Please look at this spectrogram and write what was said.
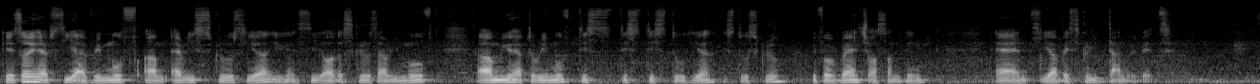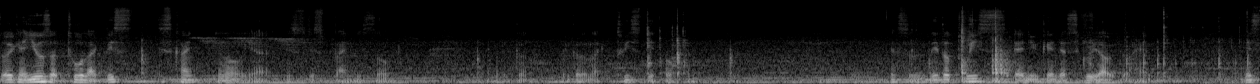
okay so you have see I've removed um, every screws here. You can see all the screws are removed. Um, you have to remove this this this two here this two screw with a wrench or something and you are basically done with it. So you can use a tool like this this kind. You know yeah it's just tiny so we're gonna, we're gonna like twist it open. Just a little twist and you can just screw it out with your hand. It's,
